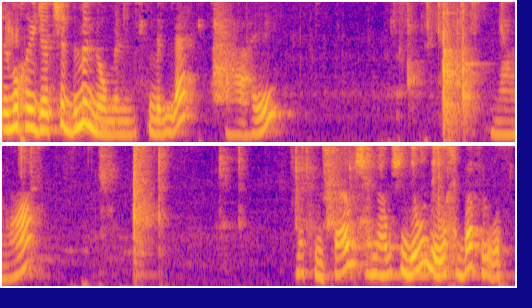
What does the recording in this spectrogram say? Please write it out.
المخرجة تشد منه من بسم الله. هاي فوالا ما تنساوش هنا واش نديرو؟ نديرو حبة في الوسط.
